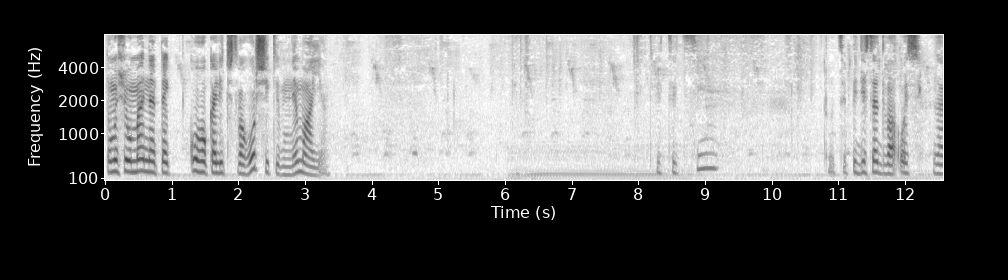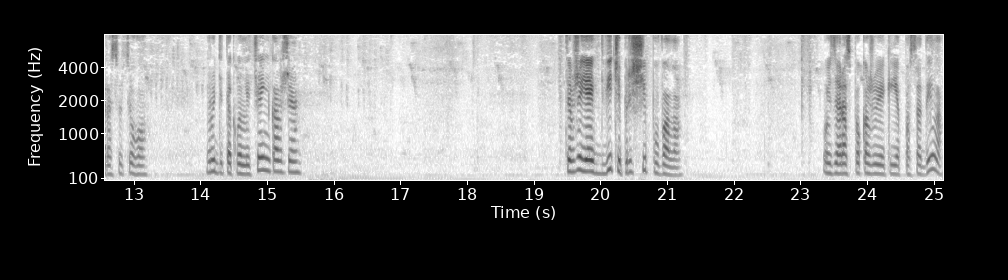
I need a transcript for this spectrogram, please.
тому що у мене такого кількості горщиків немає. 37. Тут це 52. Ось зараз у цього. Вроді так величенька вже. Це вже я їх двічі прищіпувала. Ось зараз покажу, які я посадила.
